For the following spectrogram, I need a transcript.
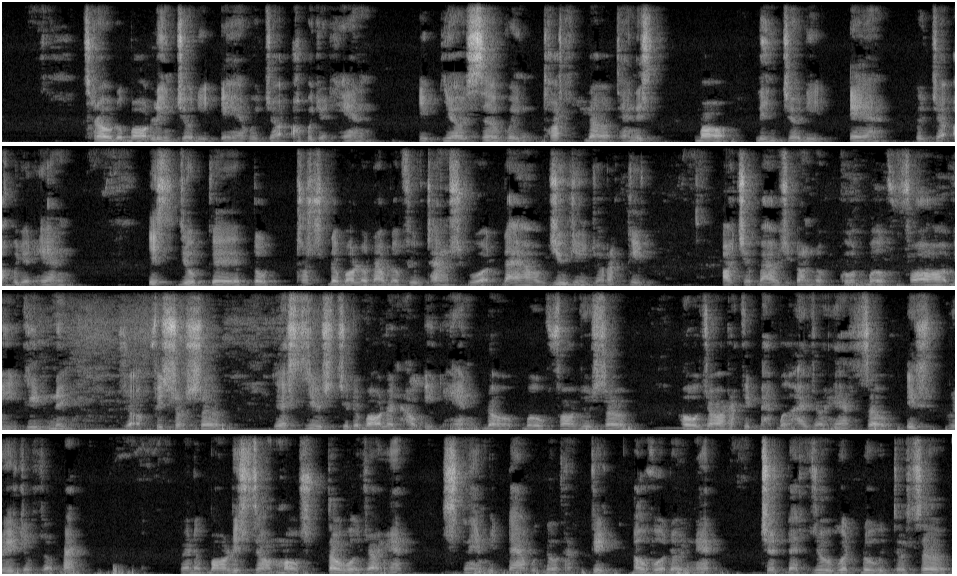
Throw the ball into the air with your opposite hand if your serving, touch the tennis ball into the air with your opposite hand. It's okay to touch the ball around a few times without using your racket or about it on the court before beginning. The official serve gets used to the ball and how it handled before you serve. Hold your racket back behind your head so it reaches your back. When the ball is almost over your head, slam it down with the racket over the net just as you would do with the serve.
